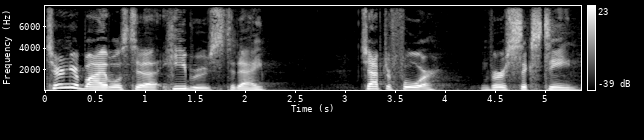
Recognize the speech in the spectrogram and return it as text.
Turn your Bibles to Hebrews today, chapter 4, verse 16.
